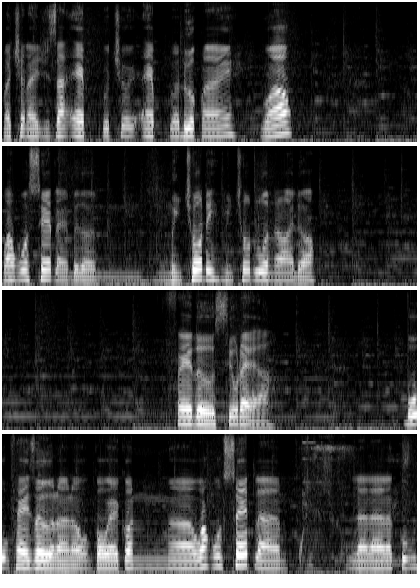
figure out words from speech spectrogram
Mà trận này ra ép Có chơi ép là được này Đúng không? Wow wow set này bây giờ Mình chốt đi Mình chốt luôn ra này được không? Feather siêu rẻ à? Bộ Feather là nó cũng có cái con ờ, uh, set là là, là là cũng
